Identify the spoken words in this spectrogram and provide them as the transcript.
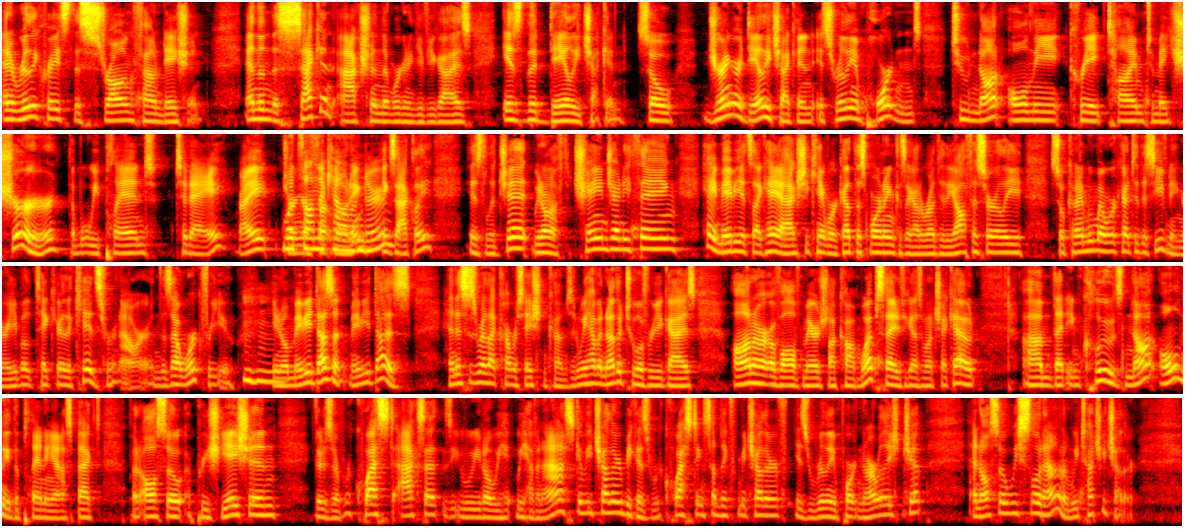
And it really creates this strong foundation. And then the second action that we're going to give you guys is the daily check in. So during our daily check in, it's really important to not only create time to make sure that what we planned today, right? What's on the loading, calendar. exactly, is legit. We don't have to change anything. Hey, maybe it's like, hey, I actually can't work out this morning because I got to run to the office early. So can I move my workout to this evening? Are you able to take care of the kids for an hour? And does that work for you? Mm-hmm. You know, maybe it doesn't. Maybe it does. And this is where that conversation comes. And we have another tool for you guys on our evolvedmarriage.com website if you guys want to check out um, that includes not only the planning aspect, but also appreciation. There's a request access. You know, we, we have an ask of each other because requesting something from each other is really important in our relationship. And also, we slow down and we touch each other.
